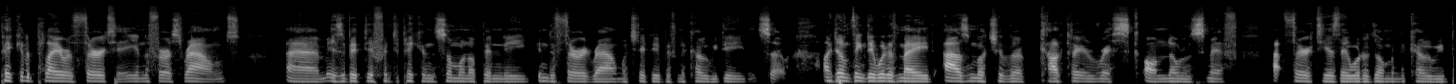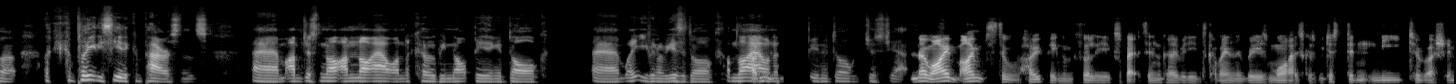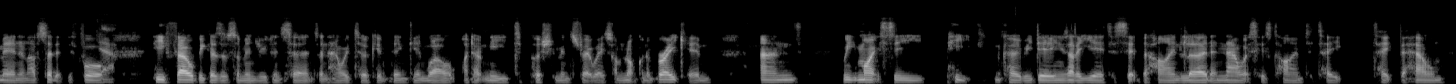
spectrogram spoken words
picking a player at 30 in the first round um, is a bit different to picking someone up in the in the third round, which they did with Nakobe Dean. So I don't think they would have made as much of a calculated risk on Nolan Smith at 30 as they would have done with Nakobe. But I can completely see the comparisons. Um, I'm just not I'm not out on Nakobe not being a dog. Um, even though he is a dog, I'm not out on him being a dog just yet. No, I'm I'm still hoping and fully expecting Kobe to come in. The reason why is because we just didn't need to rush him in. And I've said it before. Yeah. He fell because of some injury concerns and how we took him, thinking, well, I don't need to push him in straight away, so I'm not going to break him. And we might see peak and Kobe Dean. He's had a year to sit behind, learn, and now it's his time to take take the helm.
